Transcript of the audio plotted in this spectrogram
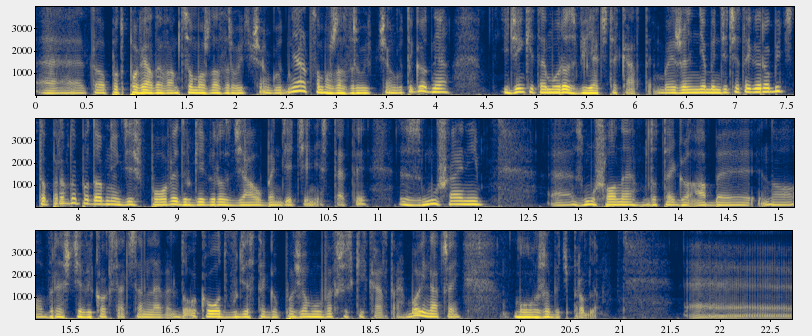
E, to podpowiada Wam, co można zrobić w ciągu dnia, co można zrobić w ciągu tygodnia i dzięki temu rozwijać te karty. Bo jeżeli nie będziecie tego robić, to prawdopodobnie gdzieś w połowie drugiego rozdziału będziecie niestety zmuszeni zmuszone do tego, aby no, wreszcie wykoksać ten level do około 20 poziomu we wszystkich kartach, bo inaczej może być problem. E,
